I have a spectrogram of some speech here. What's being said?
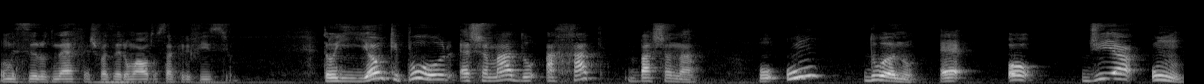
um Messirut Nefesh, fazer um auto-sacrifício. Então, Yom Kippur é chamado Achat Bashaná. O um do ano é o dia um,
